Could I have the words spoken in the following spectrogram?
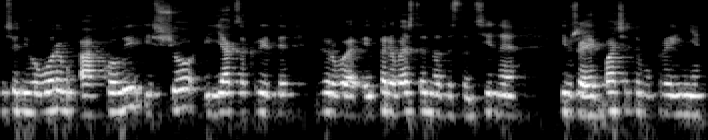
Ми сьогодні говоримо, а коли і що, і як закрити і перевести на дистанційне, і вже як бачите в Україні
